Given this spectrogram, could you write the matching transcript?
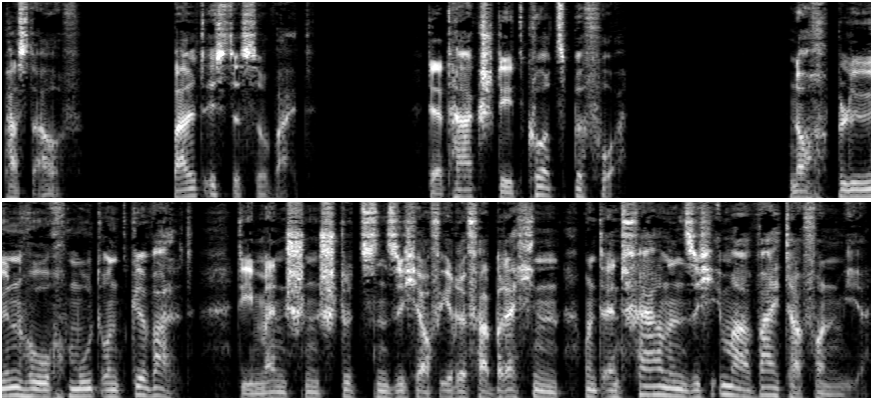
Passt auf, bald ist es soweit. Der Tag steht kurz bevor. Noch blühen Hochmut und Gewalt, die Menschen stützen sich auf ihre Verbrechen und entfernen sich immer weiter von mir.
